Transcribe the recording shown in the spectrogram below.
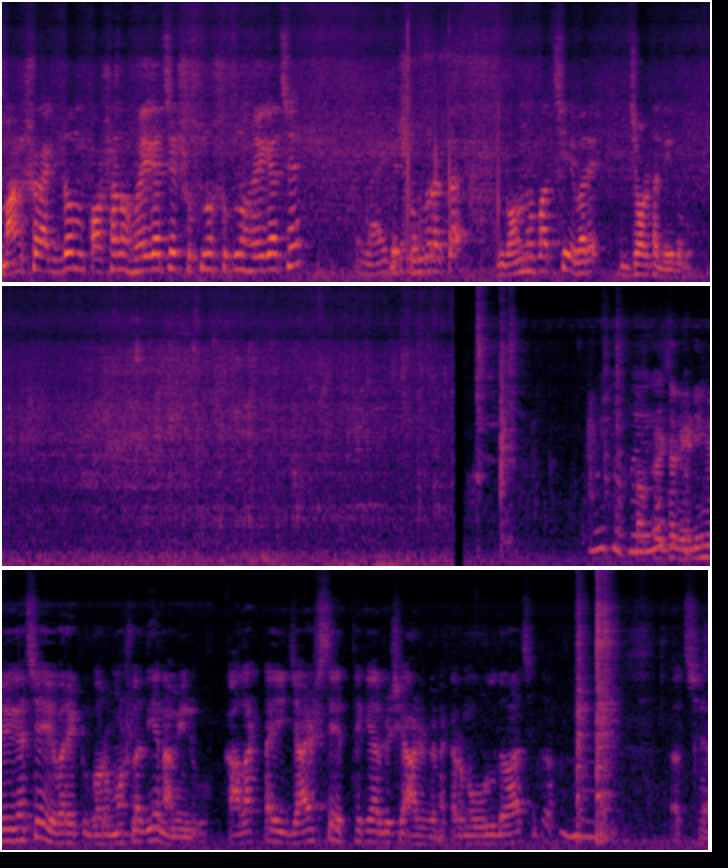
মাংস একদম কষানো হয়ে গেছে শুকনো শুকনো হয়ে গেছে। সুন্দর একটা গন্ধ পাচ্ছি এবারে জলটা দিয়ে দেবো। ওই তো হয়ে গেছে। তরকারিটা রেডি হয়ে গেছে এবারে একটু গরম মশলা দিয়ে নামিয়ে নেব। কালারটা এই যা এসছে এর থেকে আর বেশি আসবে না কারণ উল দেওয়া আছে তো। আচ্ছা।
